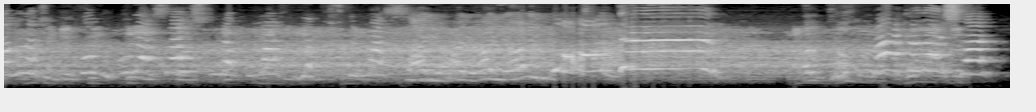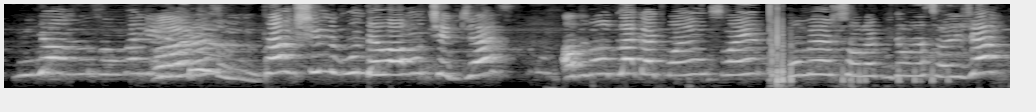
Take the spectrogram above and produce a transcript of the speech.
Arkadaşlar bu, bu dersler şimdi yapılmaz, yapıştırmazsa. Hayır hayır hayır hayır. Ve arkadaşlar videomuzun sonuna geliyoruz. Tamam şimdi bunun devamını çekeceğiz. Abone olup like atmayı unutmayın. Bunu sonraki videomda söyleyeceğim.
